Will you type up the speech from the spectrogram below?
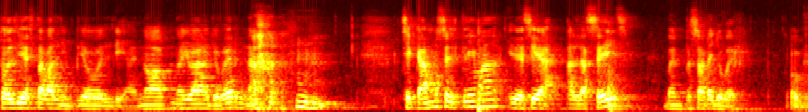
todo el día estaba limpio el día, no, no iba a llover, nada. checamos el clima y decía, a las 6 va a empezar a llover. Ok.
